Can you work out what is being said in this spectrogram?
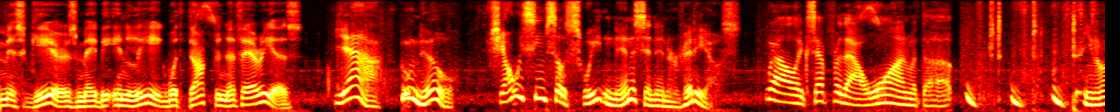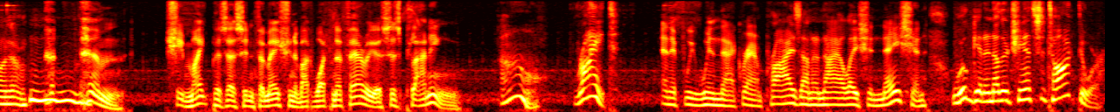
Miss Gears may be in league with Dr. Nefarious. Yeah, who knew? She always seems so sweet and innocent in her videos. Well, except for that one with the. You know. the- she might possess information about what Nefarious is planning. Oh, right. And if we win that grand prize on Annihilation Nation, we'll get another chance to talk to her.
